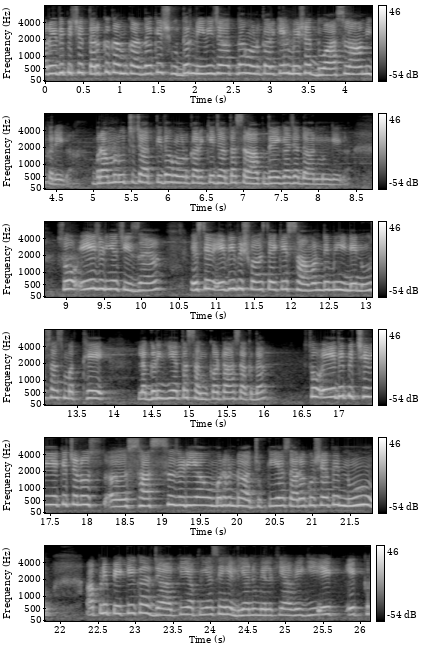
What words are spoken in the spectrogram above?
ਔਰ ਇਹਦੇ ਪਿੱਛੇ ਤਰਕ ਕੰਮ ਕਰਦਾ ਕਿ ਸ਼ੂਦਰ ਨੀਵੀਂ ਜਾਤ ਦਾ ਹੋਣ ਕਰਕੇ ਹਮੇਸ਼ਾ ਦੁਆ ਸਲਾਮ ਹੀ ਕਰੇਗਾ। ਬ੍ਰਾਹਮਣ ਉੱਚ ਜਾਤੀ ਦਾ ਹੋਣ ਕਰਕੇ ਜਾਂ ਤਾਂ ਸ਼ਰਾਪ ਦੇਗਾ ਜਾਂ ਦਾਨ ਮੰਗੇਗਾ। ਸੋ ਇਹ ਜਿਹੜੀਆਂ ਚੀਜ਼ਾਂ ਆ, ਇਸ ਤੇ ਇਹ ਵੀ ਵਿਸ਼ਵਾਸ ਹੈ ਕਿ ਸਾਵਣ ਦੇ ਮਹੀਨੇ ਨੂੰ ਸੱਸ ਮੱਥੇ ਲੱਗਣਗੀਆਂ ਤਾਂ ਸੰਕਟ ਆ ਸਕਦਾ। ਸੋ ਇਹਦੇ ਪਿੱਛੇ ਵੀ ਹੈ ਕਿ ਚਲੋ ਸੱਸ ਜਿਹੜੀ ਆ, ਉਮਰ ਹੰਢਾ ਚੁੱਕੀ ਆ, ਸਾਰਾ ਕੁਝ ਹੈ ਤੇ ਨੂੰ ਆਪਣੇ ਪੇਕੇ ਘਰ ਜਾ ਕੇ ਆਪਣੀਆਂ ਸਹੇਲੀਆਂ ਨੂੰ ਮਿਲ ਕੇ ਆਵੇਗੀ। ਇਹ ਇੱਕ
